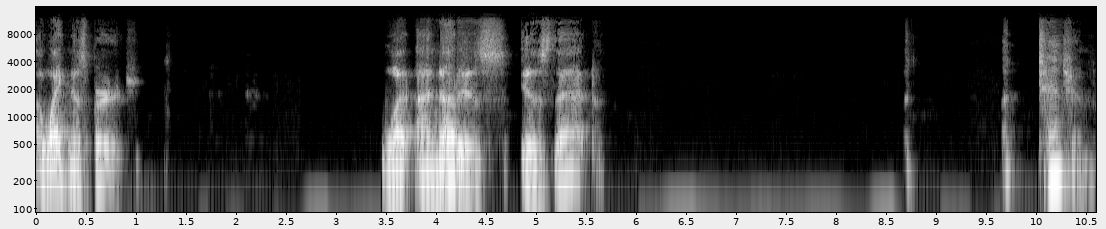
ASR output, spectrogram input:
awakeness perch, what I notice is that attention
